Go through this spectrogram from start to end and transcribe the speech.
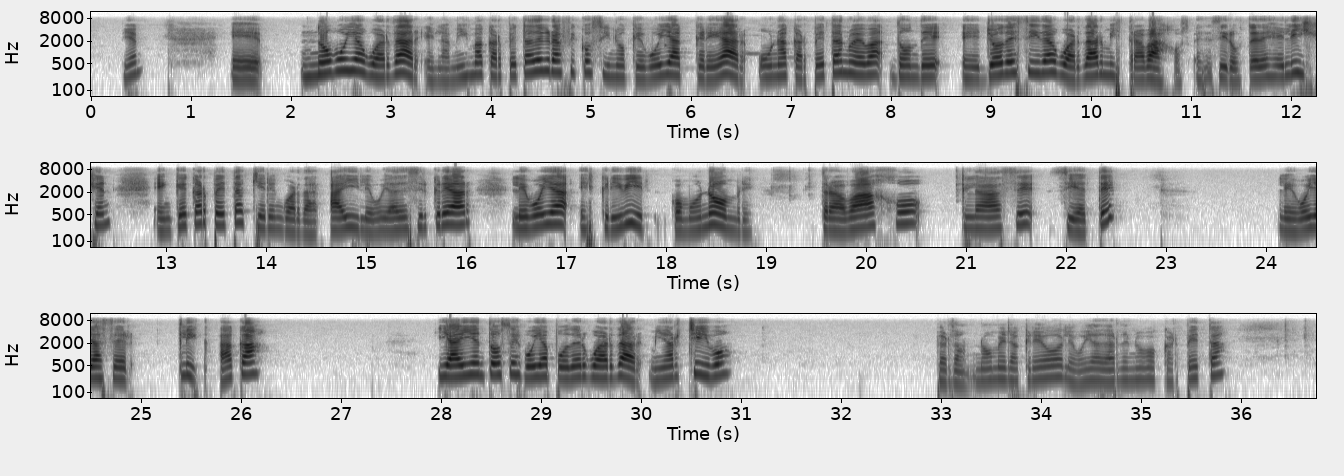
Eh, no voy a guardar en la misma carpeta de gráficos, sino que voy a crear una carpeta nueva donde eh, yo decida guardar mis trabajos. Es decir, ustedes eligen en qué carpeta quieren guardar. Ahí le voy a decir crear, le voy a escribir como nombre trabajo clase 7. Le voy a hacer clic acá y ahí entonces voy a poder guardar mi archivo perdón, no me la creo, le voy a dar de nuevo carpeta,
